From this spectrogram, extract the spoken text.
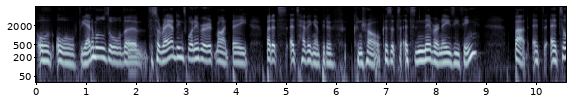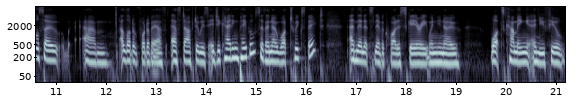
or or the animals or the, the surroundings, whatever it might be. But it's it's having a bit of control because it's it's never an easy thing. But it's it's also um, a lot of what of our our staff do is educating people so they know what to expect, and then it's never quite as scary when you know what's coming and you feel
